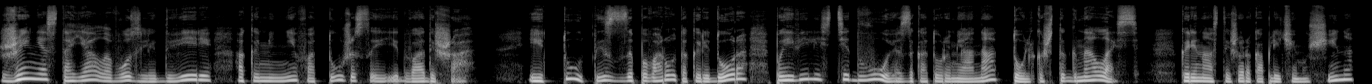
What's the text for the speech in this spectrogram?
Женя стояла возле двери, окаменев от ужаса и едва дыша. И тут из-за поворота коридора появились те двое, за которыми она только что гналась. Коренастый широкоплечий мужчина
